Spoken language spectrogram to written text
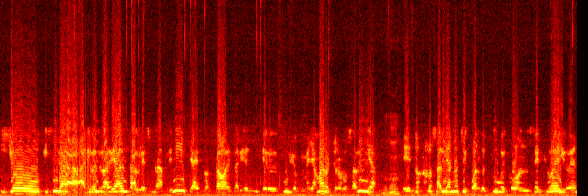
Y yo quisiera a nivel radial darles una primicia, esto acaba de salir en el diario de Cuyo que me llamaron, yo no lo sabía, eh, no, no lo sabía anoche cuando estuve con Sergio Eiben,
